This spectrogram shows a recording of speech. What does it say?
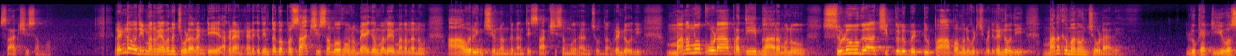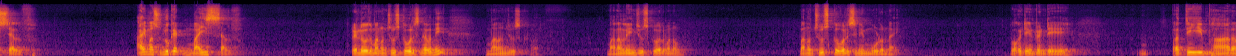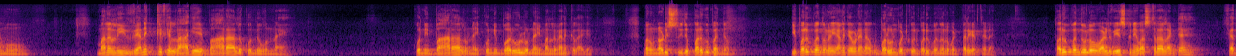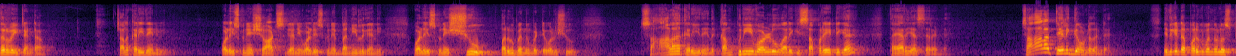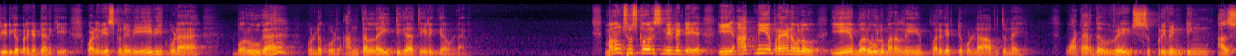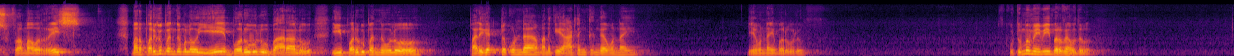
సాక్షి సమూహం. రెండవది మనం ఎవరిని చూడాలంటే అక్కడ అంటున్నాడు కదా ఇంత గొప్ప సాక్షి సమూహమును మేఘం వలె మనలను ఆవరించి ఉన్నందున అంటే సాక్షి సమూహాన్ని చూద్దాం. రెండవది మనము కూడా ప్రతి భారమును సులువుగా చిక్కులు పెట్టు పాపమును విడిచిపెట్టి రెండవది మనకు మనం చూడాలి. Look at yourself I must look at myself రెండవది మనం చూసుకోవాల్సిన ఎవరిని మనం చూసుకోవాలి. మనల్ని ఏం చూసుకోవాలి మనం? మనం చూసుకోవలసినవి మూడు ఉన్నాయి ఒకటి ఏంటంటే ప్రతి భారము మనల్ని వెనక్కి లాగే భారాలు కొన్ని ఉన్నాయి. కొన్ని భారాలు ఉన్నాయి కొన్ని బరువులు ఉన్నాయి మనల్ని వెనక్కి లాగే. మనం నడుస్తూ ఇది పరుగు పందెం. ఈ పరుగు పందెంలో వెనక ఎవడైనా ఒక బరువును పట్టుకొని పరుగు పందెంలో పరిగెడతాడా? పరుగు పందెంలో వాళ్ళు వేసుకునే వస్త్రాలు అంటే ఫెదర్ వెయిట్ అంటాం. చాలా ఖరీదైనవి. వాళ్ళు వేసుకునే షార్ట్స్ కానీ వాళ్ళు వేసుకునే బనీళ్ళు కానీ వాళ్ళు వేసుకునే షూ పరుగు పందెం పెట్టే వాళ్ళ షూ చాలా ఖరీదైంది. కంపెనీ వాళ్ళు వారికి సపరేట్గా తయారు చేస్తారంట. చాలా తేలిగ్గా ఉంటుందంటే. ఎందుకంటే ఆ పరుగు పందెంలో స్పీడ్గా పరిగెట్టడానికి వాళ్ళు వేసుకునేవి ఏవి కూడా బరువుగా ఉండకూడదు. అంత లైట్గా తేలిగ్గా ఉండాలి. మనం చూసుకోవాల్సింది ఏంటంటే ఈ ఆత్మీయ ప్రయాణంలో ఏ బరువులు మనల్ని పరిగెట్టకుండా ఆపుతున్నాయి? What are the weights preventing us from our race మన పరుగు పందెంలో ఏ బరువులు భారాలు ఈ పరుగు పందెంలో పరిగెట్టకుండా మనకి ఆటంకంగా ఉన్నాయి? ఏమున్నాయి బరువులు? కుటుంబం ఏమీ బరువు అవ్వదు.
